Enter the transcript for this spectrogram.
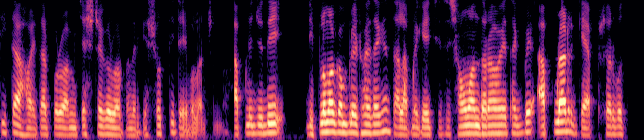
তিতা হয়, তারপরও আমি চেষ্টা করব আপনাদেরকে সত্যিটাই বলার জন্য। আপনি যদি ডিপ্লোমা কমপ্লিট হয়ে থাকেন, তাহলে আপনাকে এইচএসসি সমান ধরা হয়ে থাকবে। আপনার গ্যাপ সর্বোচ্চ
